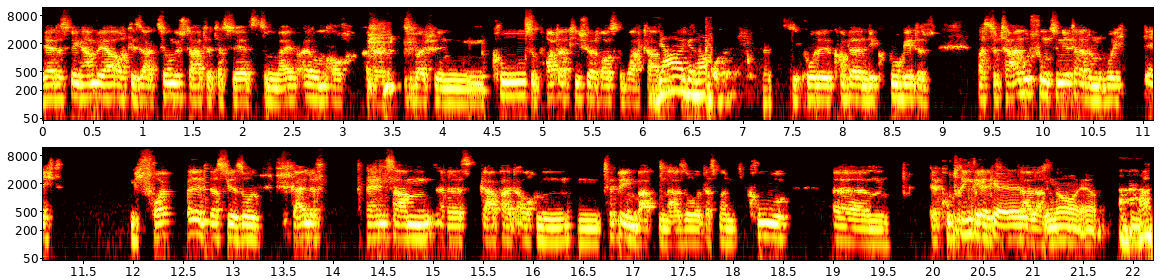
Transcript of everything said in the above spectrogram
Ja, deswegen haben wir ja auch diese Aktion gestartet, dass wir jetzt zum Live-Album auch äh, zum Beispiel ein Crew-Supporter-T-Shirt rausgebracht haben. Ja, genau. Dass die Kohle komplett an die Crew geht, was total gut funktioniert hat und wo ich echt mich freue, dass wir so geile Fans haben. Es gab halt auch einen, einen Tipping-Button, also dass man die Crew, ähm, der Crew Trinkgeld, Trinkgeld da lassen. Genau, ja. Aha.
